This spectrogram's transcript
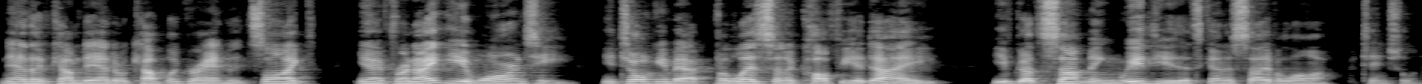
Now they've come down to a couple of grand. It's like, you know, for an eight year warranty, you're talking about for less than a coffee a day, you've got something with you that's going to save a life potentially.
